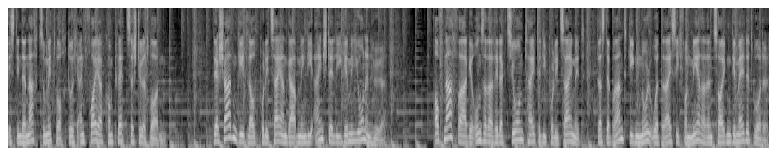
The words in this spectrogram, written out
ist in der Nacht zum Mittwoch durch ein Feuer komplett zerstört worden. Der Schaden geht laut Polizeiangaben in die einstellige Millionenhöhe. Auf Nachfrage unserer Redaktion teilte die Polizei mit, dass der Brand gegen 0.30 Uhr von mehreren Zeugen gemeldet wurde.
